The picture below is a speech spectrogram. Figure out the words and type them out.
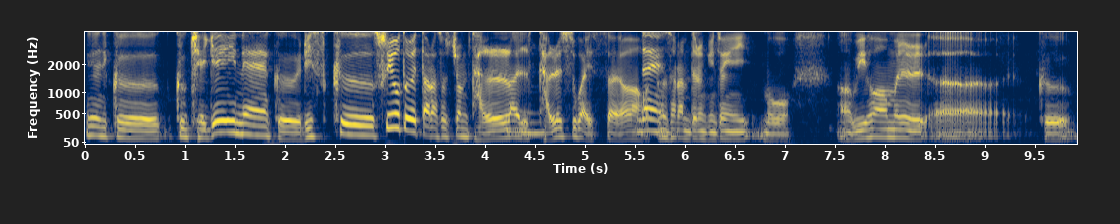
이게 그, 그 개개인의 그 리스크 수요도에 따라서 좀 달라, 음. 다를 수가 있어요. 네. 어떤 사람들은 굉장히 뭐, 어, 위험을, 어, 그,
